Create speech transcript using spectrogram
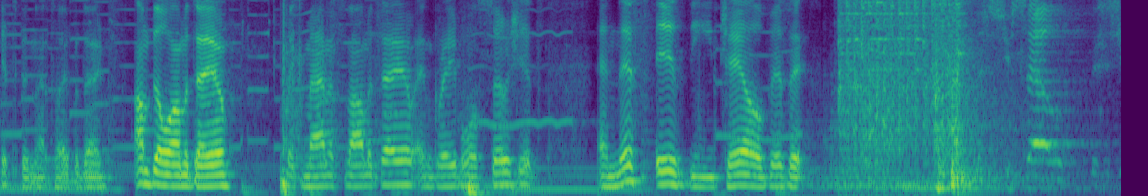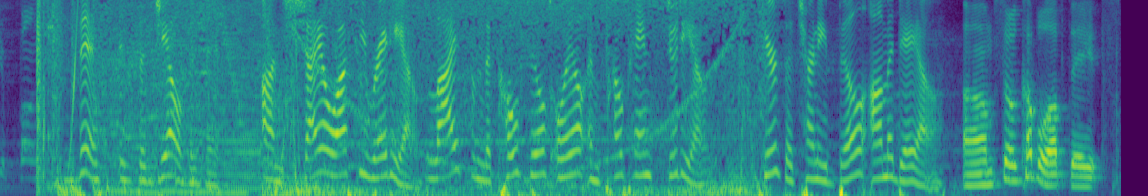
It's been that type of day. I'm Bill Amadeo, McManus and Amadeo, and Grable Associates, and this is the jail visit. This is your cell. This is your bunk. This is the jail visit on Shiawassee Radio, live from the Cofield Oil and Propane Studios. Here's attorney Bill Amadeo. Um, so a couple updates.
